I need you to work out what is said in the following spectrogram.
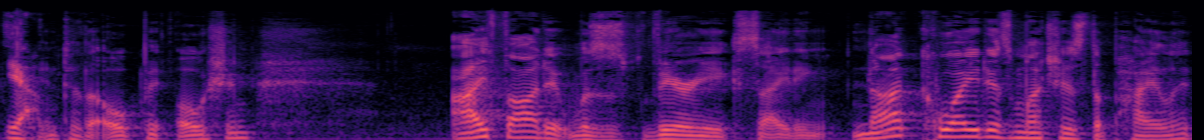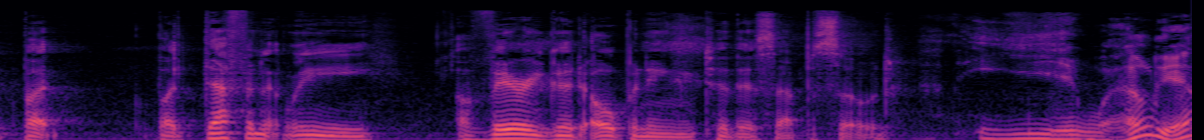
yeah. into the open ocean. I thought it was very exciting. Not quite as much as the pilot, but but definitely a very good opening to this episode. Yeah, well, yeah,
